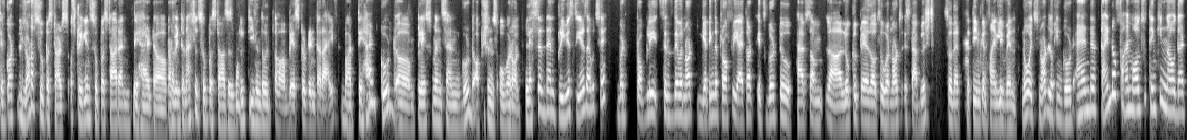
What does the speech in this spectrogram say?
they've got a lot of superstars, Australian superstar, and they had uh, a lot of international superstars as well, even though uh, didn't arrive. But they had good uh, placements and good options overall. Lesser than previous years, I would say, but probably since they were not getting the trophy, I thought it's good to have some uh, local players also who are not established so that the team can finally win. No, it's not looking good. And uh, kind of, I'm also thinking now that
